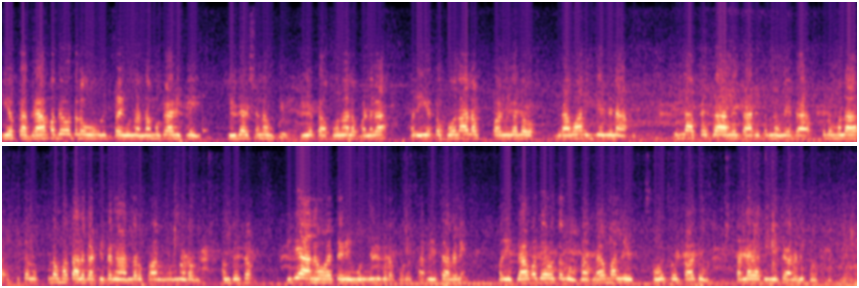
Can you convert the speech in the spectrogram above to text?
ఈ యొక్క గ్రామ దేవతలపై ఉన్న నమ్మకానికి నిదర్శనం ఈ యొక్క బోనాల పండుగ. మరి ఈ యొక్క బోనాల పండుగలో గ్రామానికి చెందిన చిన్న పెద్ద అనే కార్యక్రమం లేక కులమల కుల- కుల మతాలకు అతీతంగా అందరూ పాల్గొనడం సంతోషం. ఇదే అనుభవతని ముందు ముందు కూడా కొనసాగించాలని మరి గ్రామ దేవతలు మా గ్రామాన్ని సంవత్సరం పాటు పండగ దీవించాలని కోరుకుంటున్నాను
